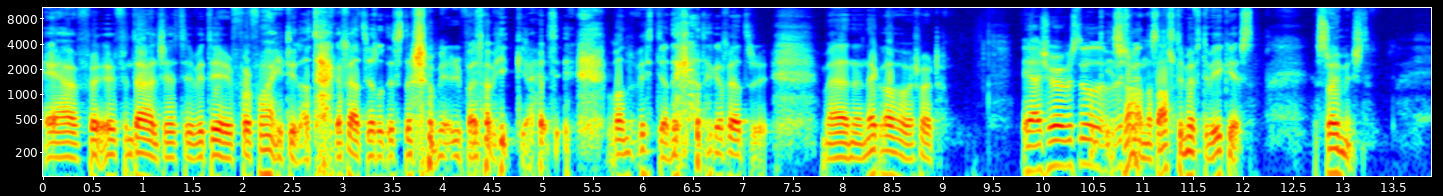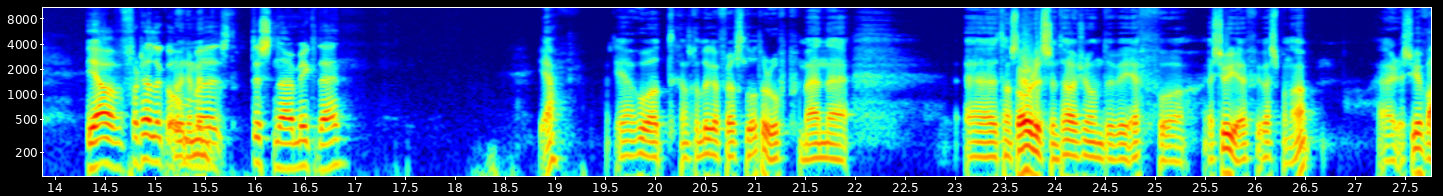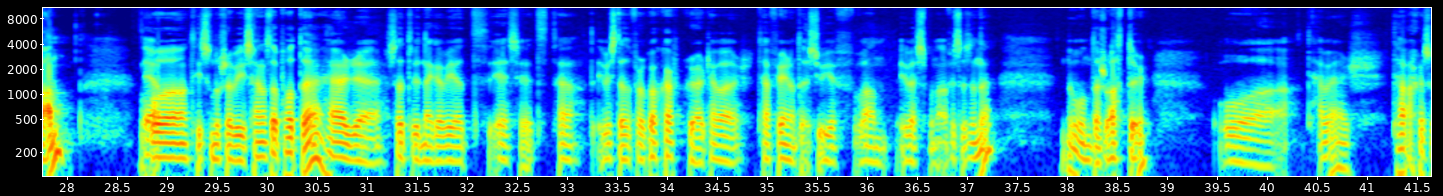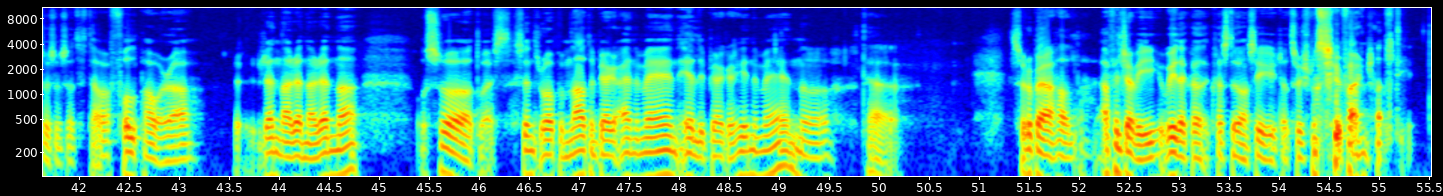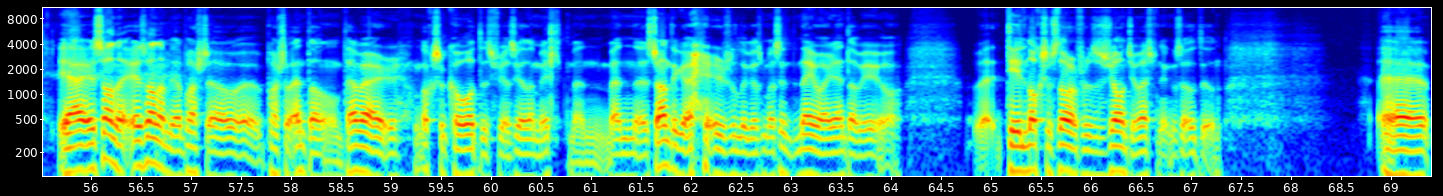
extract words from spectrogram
Jeg har funnet aldri at vi er for feir til at takka fætre eller det største mer i på en av ikke er vanvittig at jeg kan takka fætre men jeg har vært svært Ja, sure, hvis du... Jeg sa han alltid møfte vikest strøymynst Ja, fortell deg om dysten er mye den Ja, jeg har hatt ganske lukka for å slå der opp men uh, uh, den store dysten tar vi F og SJF i Vestmanna. Her SJF vann. Ja. Og til som lurer vi senast på det, her uh, satt vi nægge vi at jeg sett, jeg visste at det var godt kappgrar, det var ta ferien at SUF vann i Vestmåna første sinne, nu hundar så atter, og det var, det var akkurat så som det var full power av, renna, renna, renna, og så, du veist, Sindre upp Laden bjerger ene med en, Eli bjerger henne med och og det Så det bara hålla. Jag fyllt vi och vet vad vad står han säger att tror man ser fan alltid. Ja, jag sa det, jag sa det nämligen pasta och pasta och ända det var nog så kaotiskt för jag ser det milt men men strandiga är så lugnt som jag synte nej var ända vi och till nog så stor för så jag vet så ut. Eh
